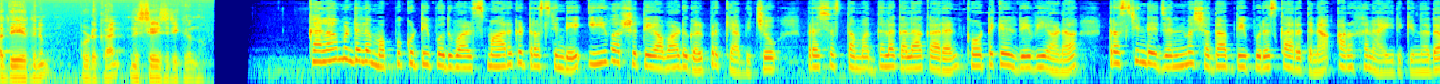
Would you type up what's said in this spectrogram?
അദ്ദേഹത്തിനും കൊടുക്കാൻ നിശ്ചയിച്ചിരിക്കുന്നു. കലാമണ്ഡലം മപ്പുക്കുട്ടി പൊതുവാൾ സ്മാരക ട്രസ്റ്റിന്റെ ഈ വർഷത്തെ അവാർഡുകൾ പ്രഖ്യാപിച്ചു. പ്രശസ്ത മദ്ദള കലാകാരൻ കോട്ടയ്ക്കൽ രവിയാണ് ട്രസ്റ്റിന്റെ ജന്മശതാബ്ദി പുരസ്കാരത്തിന് അർഹനായിരിക്കുന്നത്.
